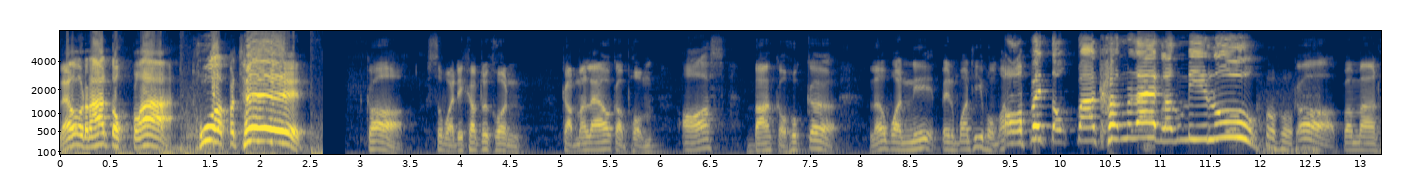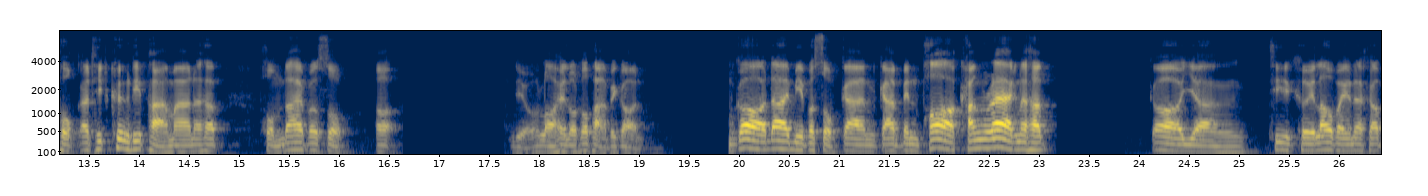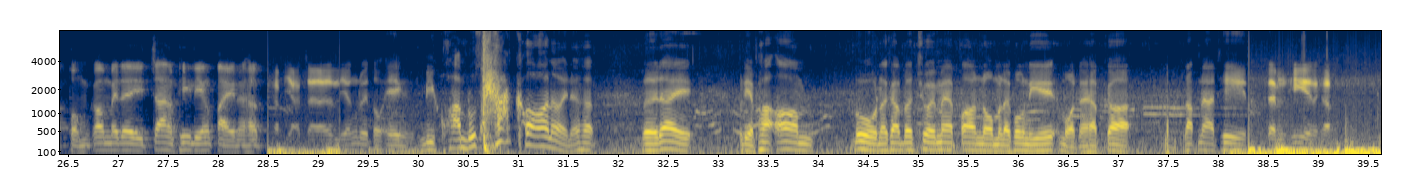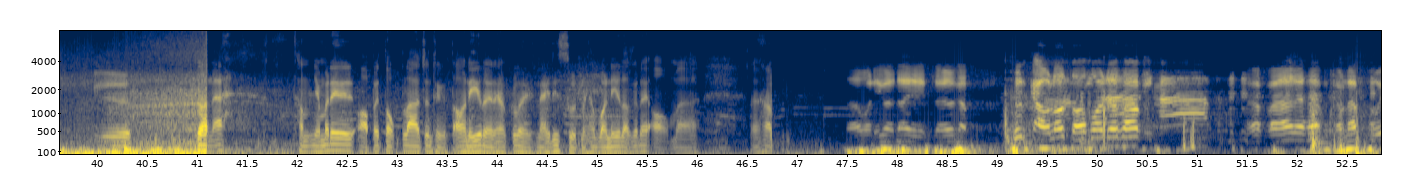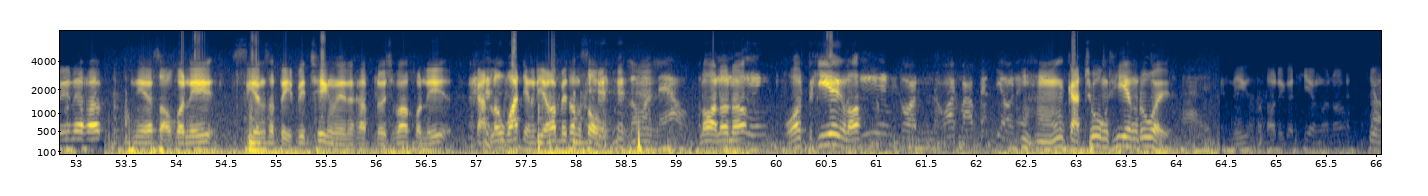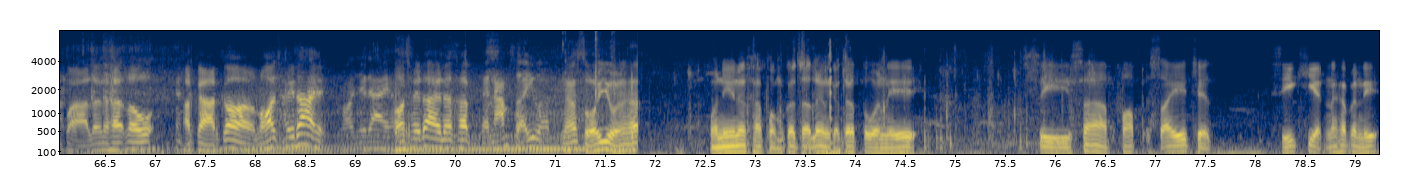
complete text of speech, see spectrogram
แล้วร้านตกปลาทั่วประเทศ ก็สวัสดีครับทุกคนกลับมาแล้วกับผมออสบางกอกฮุกเกอร์แล้ววันนี้เป็นวันที่ผมออกไปตกปลาครั้งแรกหลังมีลูก ก็ประมาณ 6 อาทิตย์ครึ่งที่ผ่านมานะครับ ผมได้ประสบเออเดี๋ยวรอให้รถเขาผ่านไปก่อน ผมก็ได้มีประสบการณ์การเป็นพ่อครั้งแรกนะครับ ก็อย่างที่เคยเล่าไปนะครับ ผมก็ไม่ได้จ้างพี่เลี้ยงไปนะครับครับอยากจะเลี้ยงโดยตัวเอง มีความรู้สึกฮาร์ดคอร์หน่อยนะครับเลยได้ เปลี่ยนผ้าอ้อมลูกนะครับ แล้วช่วยแม่ป้อนนมอะไรพวกนี้หมดนะครับ ก็รับหน้าที่เต็มที่นะครับ คือก่อนนะทำยังไม่ได้ออกไปตกปลาจนถึงตอนนี้เลยนะครับ ก็เลยในที่สุดนะครับ วันนี้เราก็ได้ออกมานะครับวันนี้ก็ได้เจอกับเพื่อนเก่าเราสองคนนะครับครับ ฟ้านะครับกับนับปุ้ยนะครับเนี่ยสองคนนี้เซียนสตรีทฟิชชิ่งเลยนะครับ โดยเฉพาะคนนี้กัดแล้ววัดอย่างเดียวไม่ต้องส่ง รอดแล้วรอดแล้วเนาะโอ้ตะกี้เองเหรอนี่ก่อนรอดมาแป๊บเดียวเนี่ยอื้อหือกัดช่วงเที่ยงด้วยใช่นี่ตอนนี้ก็เที่ยงแล้วเนาะเที่ยงกว่าแล้วนะครับแล้วอากาศก็ร้อนใช้ได้รอดจะได้คร้อรันบ ใช้ได้นะครับ แต่น้ำใสอยู่ครับ น้ำสวยอยู่นะครับ วันนี้นะครับผมก็จะเล่นกับเจ้าตัวนี้ซีซ่าป๊อปไซส์เจ็ดสีเขียดนะครับ อันนี้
